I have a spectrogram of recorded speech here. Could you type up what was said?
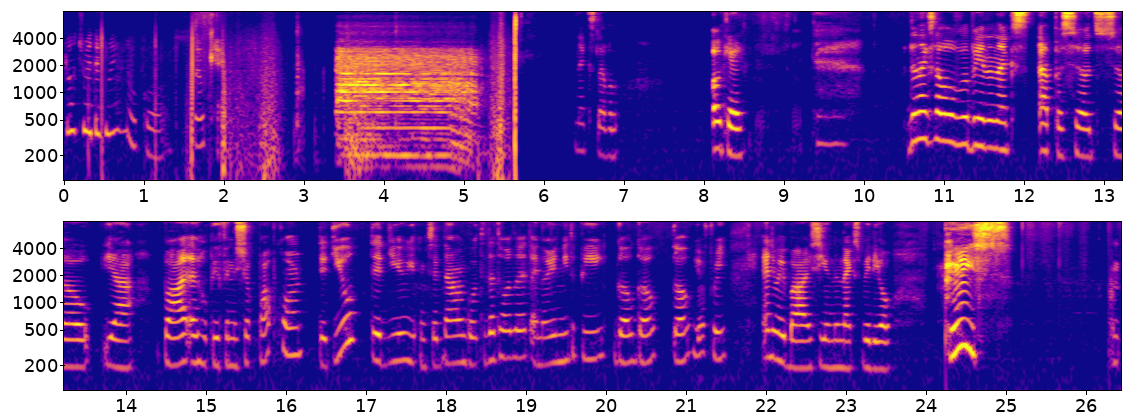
go through the green no cross. Okay. next level. Okay. The next level will be in the next episode, so yeah. Bye. I hope you finished your popcorn. Did you? Did you? You can sit down, go to the toilet. I know you need to pee. Go, go, go. You're free. Anyway, bye. See you in the next video. Peace! I'm,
